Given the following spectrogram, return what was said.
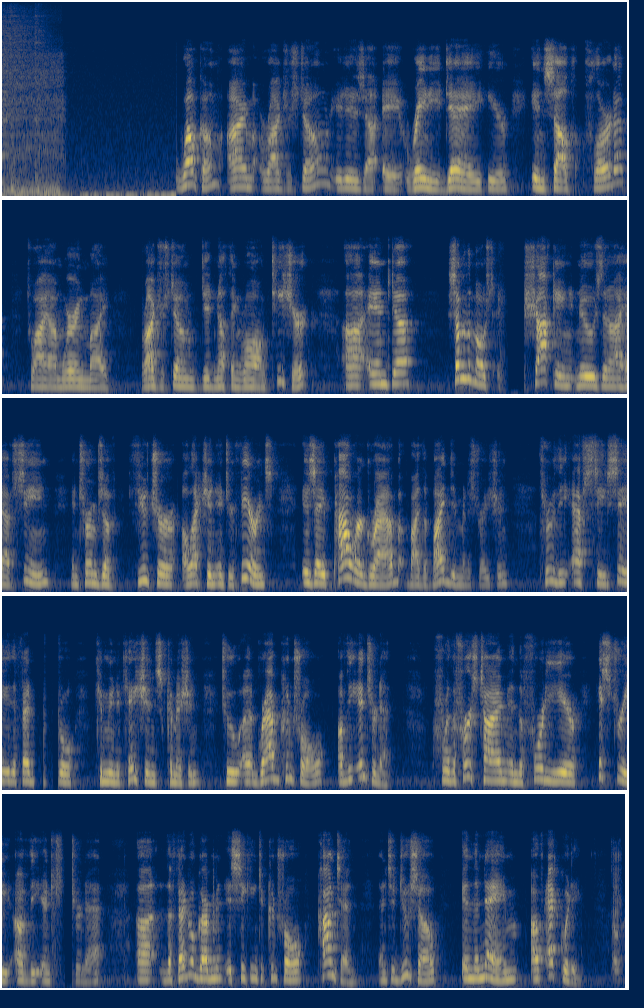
Welcome. I'm Roger Stone. It is uh, a rainy day here in South Florida. That's why I'm wearing my Roger Stone Did Nothing Wrong t shirt. Uh, and uh, some of the most shocking news that I have seen in terms of future election interference is a power grab by the Biden administration through the FCC, the Federal Communications Commission, to uh, grab control of the internet. For the first time in the 40 year history of the internet, uh, the federal government is seeking to control content and to do so in the name of equity.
